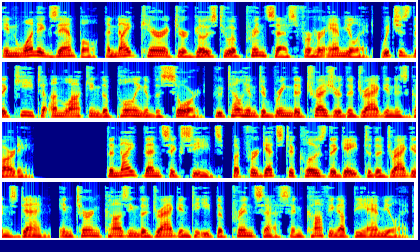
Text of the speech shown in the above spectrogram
In one example, a knight character goes to a princess for her amulet, which is the key to unlocking the pulling of the sword, who tell him to bring the treasure the dragon is guarding. The knight then succeeds, but forgets to close the gate to the dragon's den, in turn causing the dragon to eat the princess and coughing up the amulet.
